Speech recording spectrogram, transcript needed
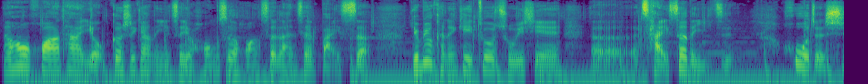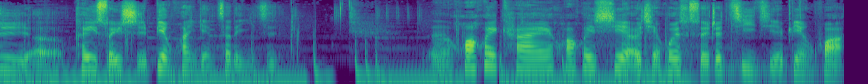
然后花它有各式各样的颜色，有红色、黄色、蓝色、白色，有没有可能可以做出一些呃彩色的椅子，或者是呃可以随时变换颜色的椅子？呃，花会开，花会谢，而且会随着季节变化。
